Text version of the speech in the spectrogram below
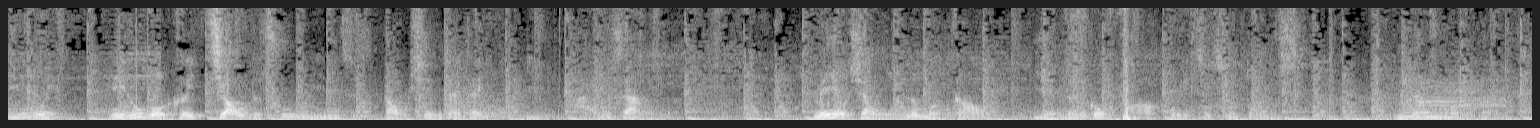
因为你如果可以叫得出名字，到现在在影坛上了，没有像我那么高，也能够发挥这些东西，那么的。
